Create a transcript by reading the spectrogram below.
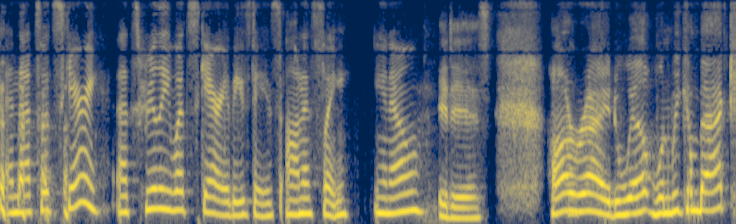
And that's what's scary. That's really what's scary these days, honestly you know it is all right well when we come back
